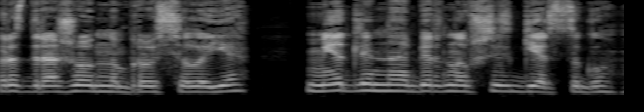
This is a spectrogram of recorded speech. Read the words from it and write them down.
Раздраженно бросила я, медленно обернувшись к герцогу.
